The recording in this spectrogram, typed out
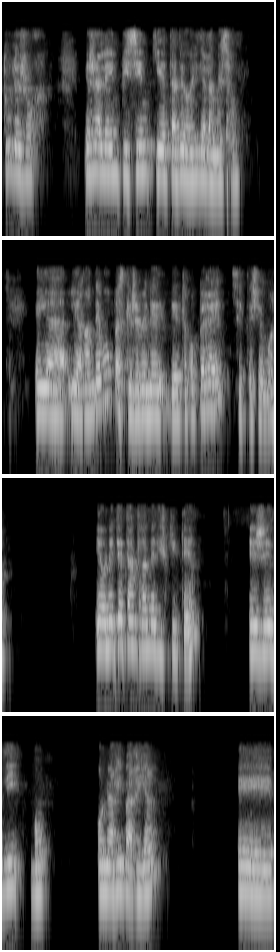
tous les jours. Et j'allais à une piscine qui est à dehors de la maison. Et les rendez-vous, parce que je venais d'être opérée, c'était chez moi. Et on était en train de discuter. Et j'ai dit, bon, on n'arrive à rien. Et,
